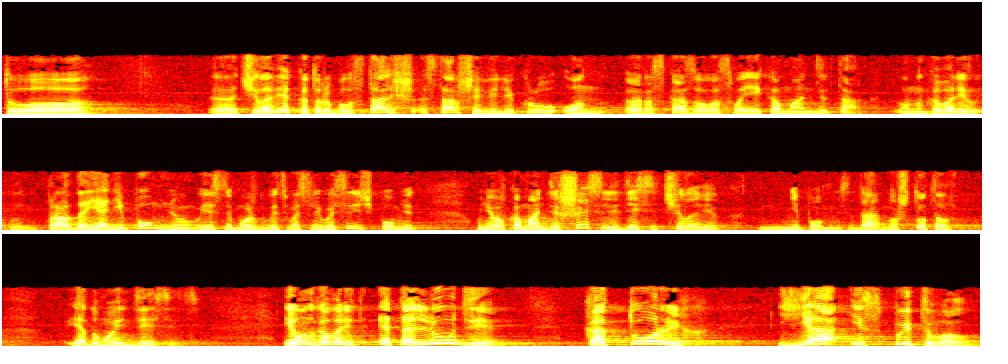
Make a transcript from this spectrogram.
то э, человек, который был старше, старше Великру, он рассказывал о своей команде так. Он говорил, правда, я не помню, если, может быть, Василий Васильевич помнит, у него в команде 6 или 10 человек, не помните, да, но что-то, я думаю, 10. И он говорит, это люди, которых я испытывал.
